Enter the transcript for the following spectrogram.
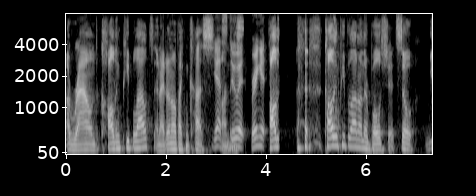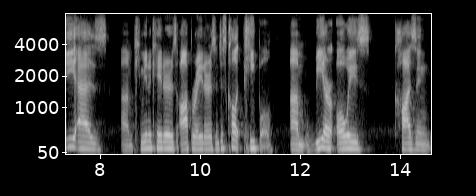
around calling people out. And I don't know if I can cuss. Yes, do this it. Bring it. calling calling people out on their bullshit. So we as um, communicators, operators, and just call it people, um, we are always causing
